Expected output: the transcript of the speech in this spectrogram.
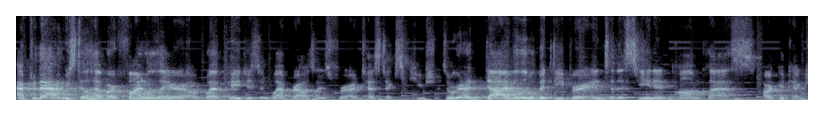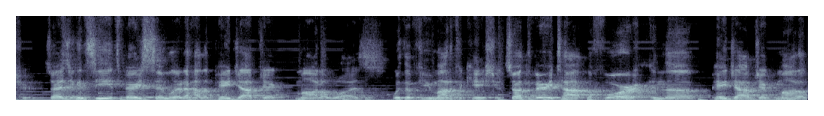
After that, we still have our final layer of web pages and web browsers for our test execution. So we're gonna dive a little bit deeper into the CNN POM class architecture. So as you can see, it's very similar to how the page object model was with a few modifications. So at the very top, before in the page object model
